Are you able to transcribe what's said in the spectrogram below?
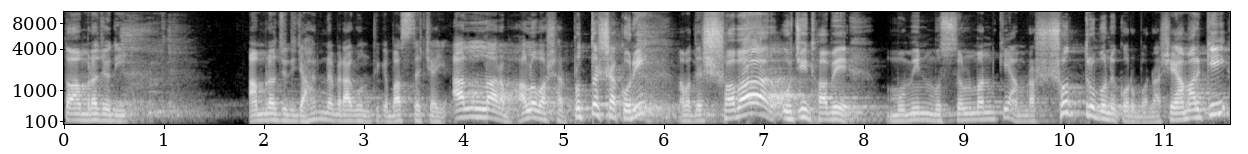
তো আমরা যদি আমরা যদি জাহান নামের আগুন থেকে বাঁচতে চাই, আল্লাহর ভালোবাসার প্রত্যাশা করি, আমাদের সবার উচিত হবে, মুমিন মুসলমানকে আমরা শত্রু মনে করব না। সে আমার কি?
